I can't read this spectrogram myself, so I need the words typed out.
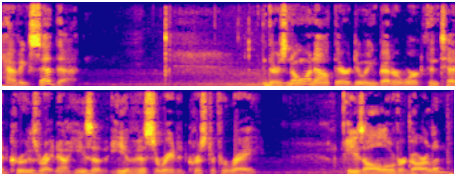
having said that, there's no one out there doing better work than Ted Cruz right now. He's a he eviscerated Christopher Wray. He's all over Garland.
